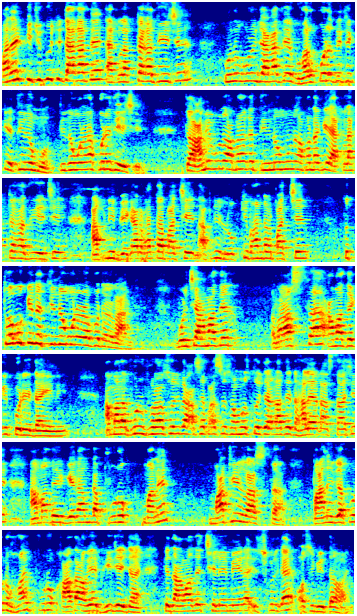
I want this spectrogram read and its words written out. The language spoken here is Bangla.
মানে কিছু কিছু জায়গাতে এক লাখ টাকা দিয়েছে, কোনো কোনো জায়গাতে ঘর করে দিয়েছে কে? তৃণমূল। তৃণমূলরা করে দিয়েছে। তো আমি বলব আপনাকে তৃণমূল আপনাকে এক লাখ টাকা দিয়েছে, আপনি বেকার ভাতা পাচ্ছেন, আপনি লক্ষ্মী ভাণ্ডার পাচ্ছেন, তো তবু কিনা তৃণমূলের ওপরে রাগ। বলছে, আমাদের রাস্তা আমাদেরকে করে দেয়নি। আমরা ফুলফোরা শরীফের আশেপাশে সমস্ত জায়গাতে ঢালাই রাস্তা আছে, আমাদের গ্রামটা পুরো মানে মাটির রাস্তা। পানি যখন হয়, পুরো কাদা হয়ে ভিজে যায়, কিন্তু আমাদের ছেলে মেয়েরা স্কুল যায়, অসুবিধা হয়।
